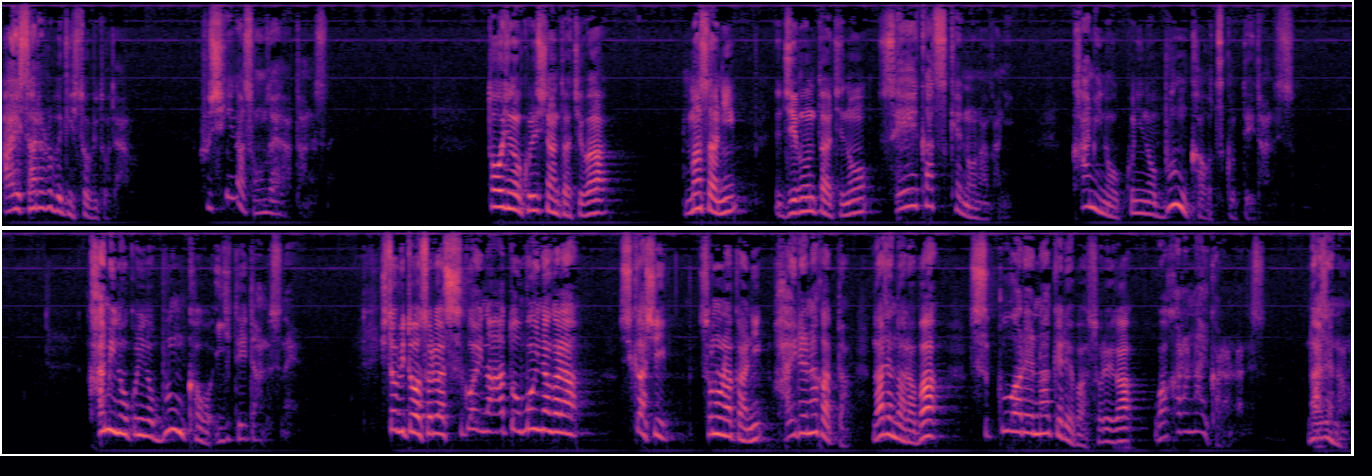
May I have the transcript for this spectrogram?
愛されるべき人々である。不思議な存在だったんですね。当時のクリスチャンたちはまさに自分たちの生活圏の中に神の国の文化を作っていたんです。神の国の文化を生きていたんですね。人々はそれはすごいなと思いながらしかしその中に入れなかった。なぜならば救われなければそれがわからないからなんです。なぜなのか。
